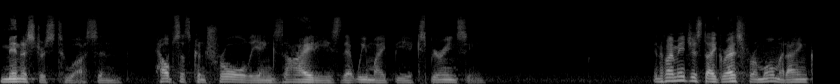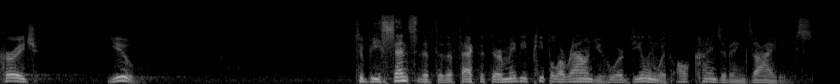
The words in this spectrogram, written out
ministers to us and helps us control the anxieties that we might be experiencing. And if I may just digress for a moment, I encourage you to be sensitive to the fact that there may be people around you who are dealing with all kinds of anxieties,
